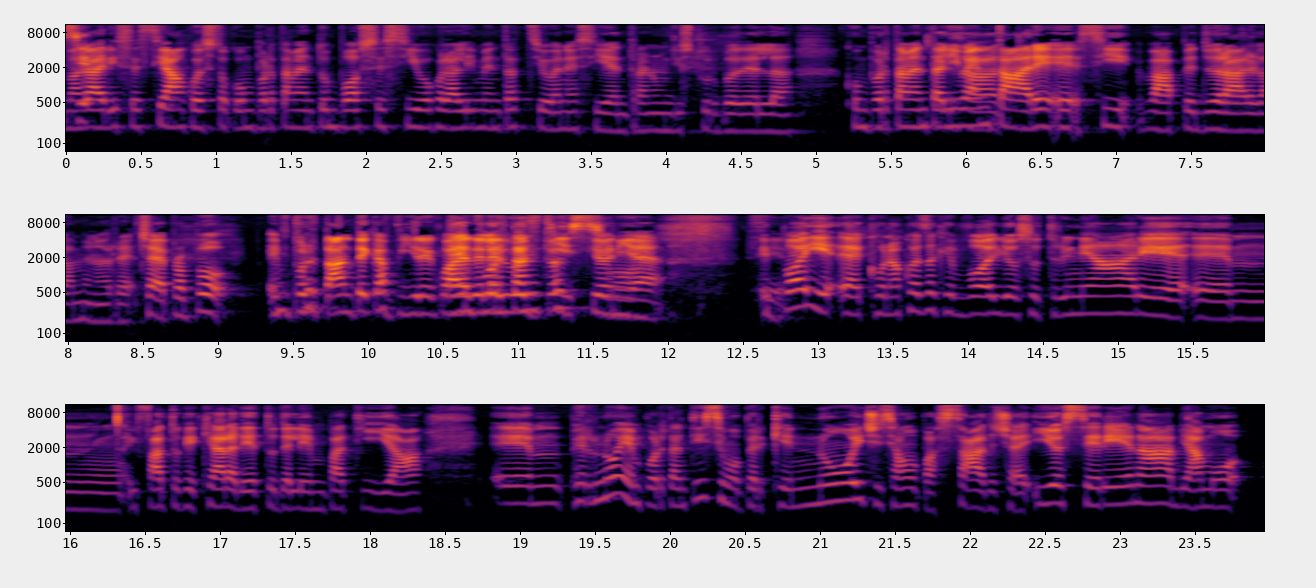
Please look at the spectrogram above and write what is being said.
magari si... se si ha questo comportamento un po' ossessivo con l'alimentazione, si entra in un disturbo del comportamento esatto. alimentare esatto. e si va a peggiorare la menorrea. Cioè, è proprio è importante capire quale delle due situazioni è. Sì. E poi ecco una cosa che voglio sottolineare, ehm, il fatto che Chiara ha detto dell'empatia. Ehm, per noi è importantissimo perché noi ci siamo passati, cioè io e Serena abbiamo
